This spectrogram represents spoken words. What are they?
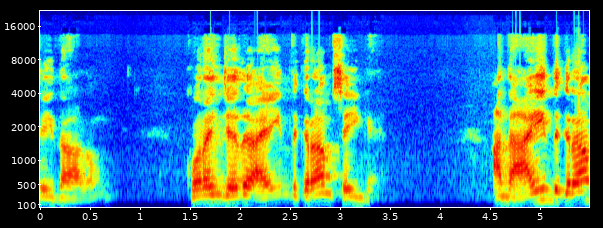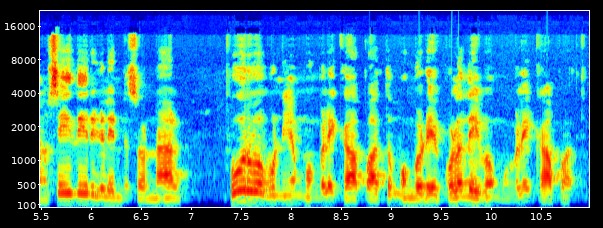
செய்தாலும் குறைஞ்சது ஐந்து கிராம் செய்யுங்க. அந்த ஐந்து கிராம் செய்தீர்கள் என்று சொன்னால் பூர்வ புண்ணியம் உங்களை காப்பாற்றும் உங்களுடைய குலதெய்வம் உங்களை காப்பாற்றும்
